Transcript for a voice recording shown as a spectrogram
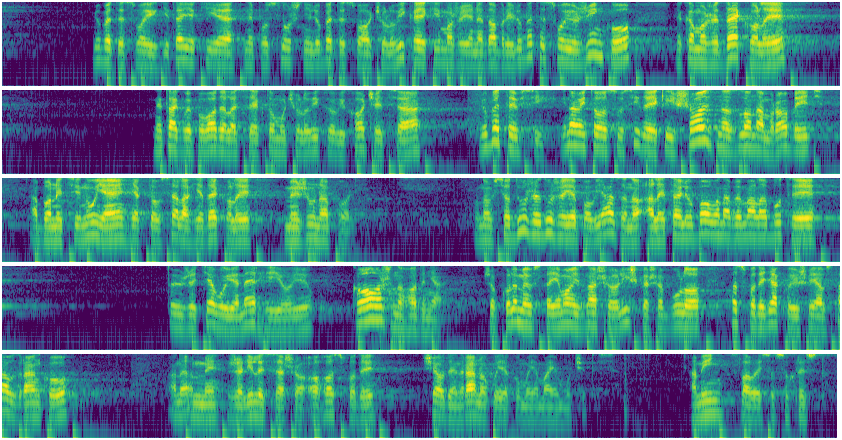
Любити своїх дітей, які є непослушні, любити свого чоловіка, який може є недобрий, любити свою жінку, яка може деколи не так би поводилася, як тому чоловікові хочеться, любити всіх. І навіть того сусіда, який щось на зло нам робить або не цінує, як то в селах є деколи межу на полі. Воно все дуже-дуже є пов'язано, але та любов вона би мала бути тою життєвою енергією кожного дня. Щоб коли ми встаємо із нашого ліжка, щоб було, Господи, дякую, що я встав зранку, а ми жалілися, що, о Господи, ще один ранок, у якому я маю мучитися. Амінь. Слава Ісусу Христу.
